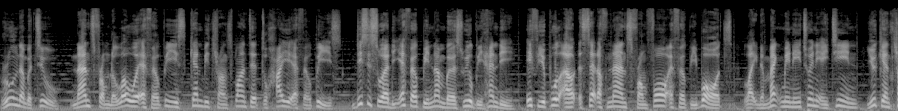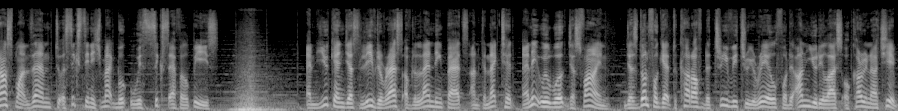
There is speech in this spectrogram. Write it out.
Rule number 2. NANDs from the lower FLPs can be transplanted to higher FLPs. This is where the FLP numbers will be handy. If you pull out a set of NANDs from 4 FLP boards, like the Mac Mini 2018, you can transplant them to a 16-inch MacBook with 6 FLPs. And you can just leave the rest of the landing pads unconnected and it will work just fine. Just don't forget to cut off the 3v3 rail for the unutilized Ocarina chip.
